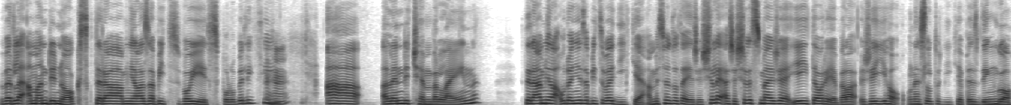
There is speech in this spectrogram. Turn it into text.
vedle Amandy Knox, která měla zabít svoji spolubydlící mm-hmm. a Lindy Chamberlain, která měla údajně zabít svoje dítě. A my jsme to tady řešili a řešili jsme, že její teorie byla, že jí ho unesl to dítě pes Dingo.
